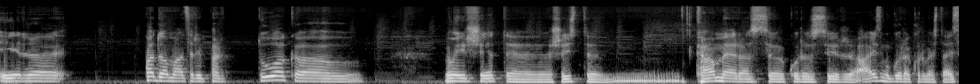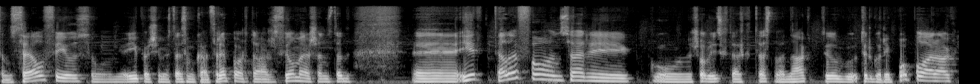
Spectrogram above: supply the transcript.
ir padomāts arī par to, ka Nu, ir te, šīs te mm, kameras, kuras ir aizmugurē, kur mēs taisām selfijas, un īpaši, ja mēs taisām kādas reportāžas, filmēšanas, tad e, ir telefons arī, šobrīd izskatās, ka tas nākt tirgu, tirgu arī populārāk.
